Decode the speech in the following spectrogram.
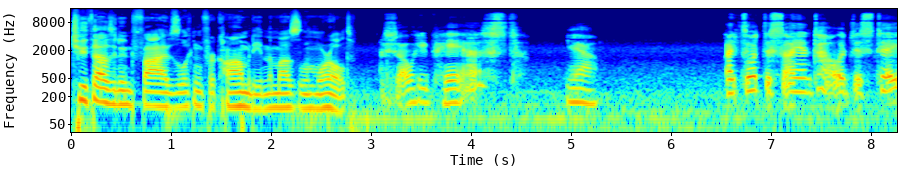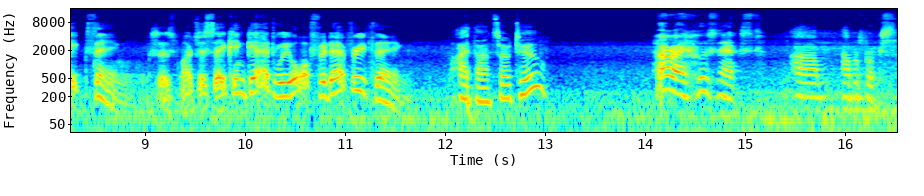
2005's Looking for Comedy in the Muslim World. So he passed? Yeah. I thought the Scientologists take things as much as they can get. We offered everything. I thought so too. All right, who's next? Um, Albert Brooks.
